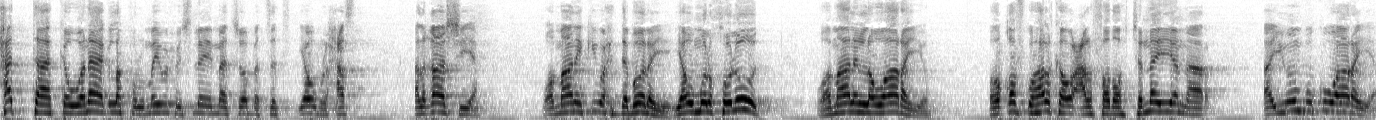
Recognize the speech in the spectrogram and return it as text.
Xataa ka wanaag la kulmay wuxuu isleeyahy maad soo badsatid yowmu alxasr alkhaashiya waa maalinkii wax daboolayay yowmu alkhuluud waa maalin la waarayo oo qofku halka uu calfado janno iyo naar ayuunbuu ku waaraya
